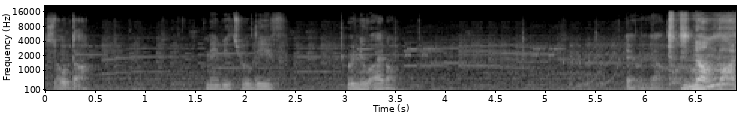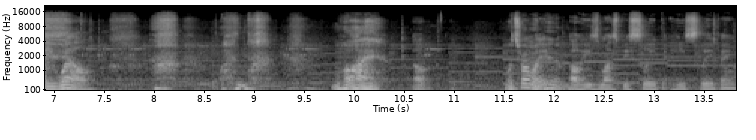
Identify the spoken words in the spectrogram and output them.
Soda. Maybe it's relief. Renew idol. There we go. Numb body well. Why? Oh. What's wrong with him? Oh, he must be sleeping. He's sleeping.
